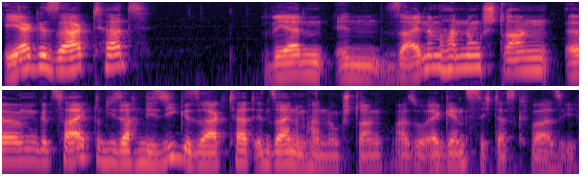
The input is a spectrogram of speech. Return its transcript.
er gesagt hat, werden in seinem Handlungsstrang ähm, gezeigt und die Sachen, die sie gesagt hat, in seinem Handlungsstrang. Also ergänzt sich das quasi.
